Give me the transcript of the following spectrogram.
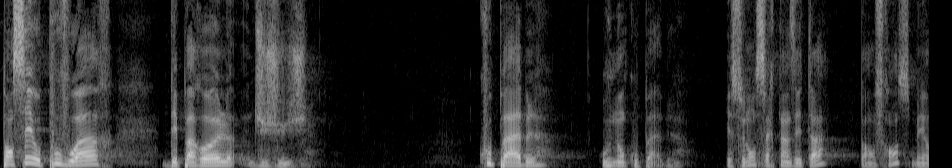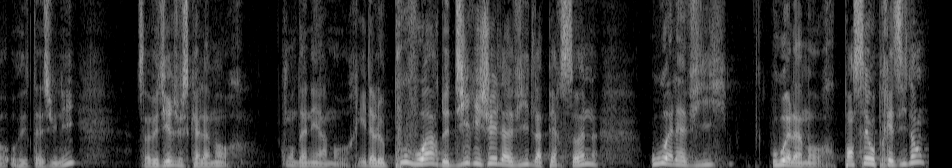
Pensez au pouvoir des paroles du juge. Coupable ou non coupable. Et selon certains États, pas en France, mais aux États-Unis, ça veut dire jusqu'à la mort, condamné à mort. Il a le pouvoir de diriger la vie de la personne ou à la vie ou à la mort. Pensez au président.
